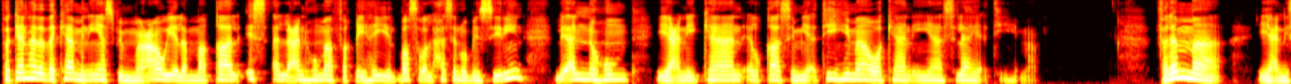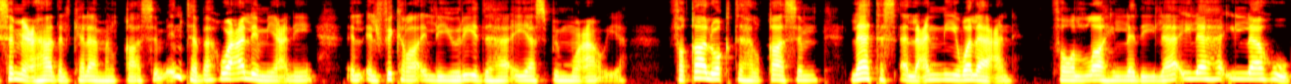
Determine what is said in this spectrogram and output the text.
فكان هذا ذكاء من إياس بن معاوية لما قال اسأل عنهما فقيهي البصره الحسن وبن سيرين لأنهم يعني كان القاسم يأتيهما وكان إياس لا يأتيهما. فلما يعني سمع هذا الكلام القاسم انتبه وعلم يعني الفكرة اللي يريدها إياس بن معاوية. فقال وقتها القاسم لا تسأل عني ولا عنه فوالله الذي لا إله إلا هو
